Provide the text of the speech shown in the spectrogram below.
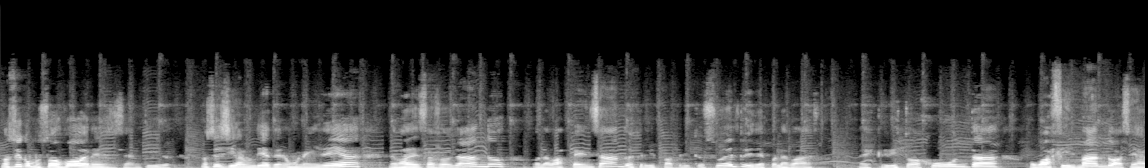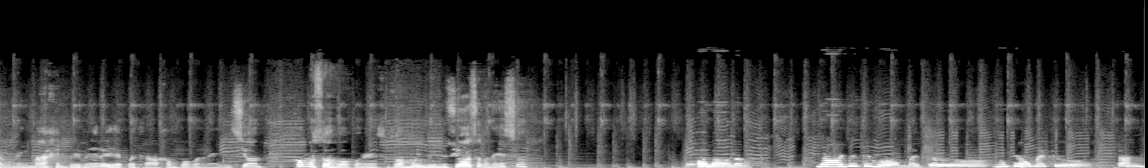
No sé cómo sos vos en ese sentido. No sé si algún día tenés una idea, la vas desarrollando o la vas pensando, escribís papelitos sueltos y después las vas, las escribís todas juntas o vas filmando, haces alguna imagen primero y después trabajas un poco en la edición. ¿Cómo sos vos con eso? ¿Sos muy minucioso con eso? No, no, no. No, yo tengo un método, no tengo un método tan,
